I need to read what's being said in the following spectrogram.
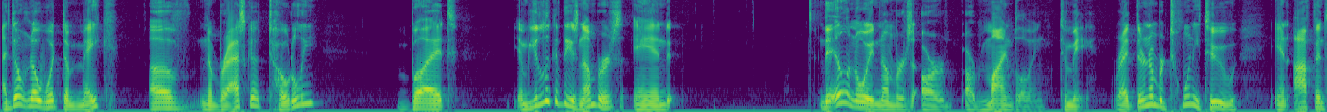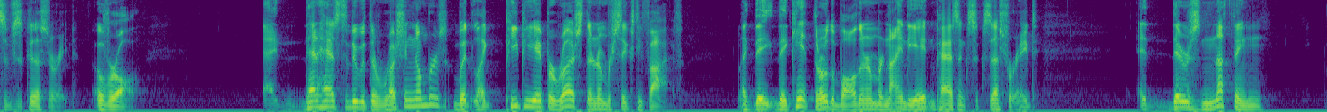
I don't know what to make of Nebraska totally, but I mean, you look at these numbers and the Illinois numbers are are mind blowing to me. Right, they're number 22 in offensive success rate overall. That has to do with their rushing numbers, but like PPA per rush, they're number 65. Like they they can't throw the ball. They're number 98 in passing success rate. There's nothing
